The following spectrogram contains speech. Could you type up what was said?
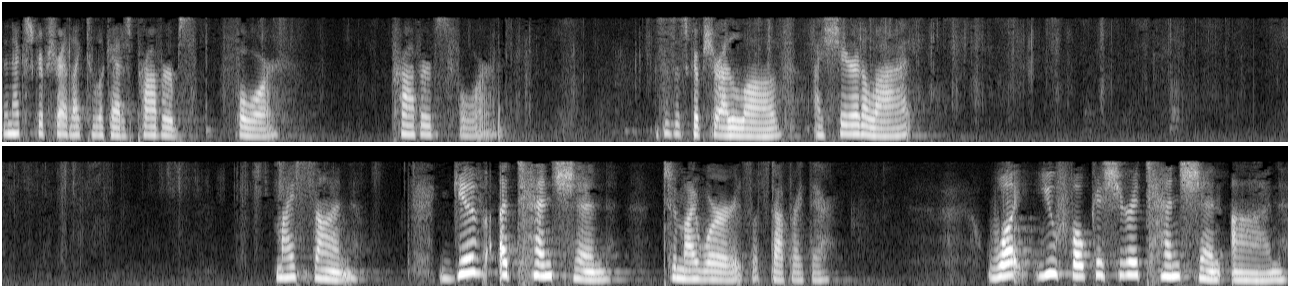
The next scripture I'd like to look at is Proverbs 4. Proverbs 4. This is a scripture I love. I share it a lot. My son, give attention to my words. Let's stop right there. What you focus your attention on,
